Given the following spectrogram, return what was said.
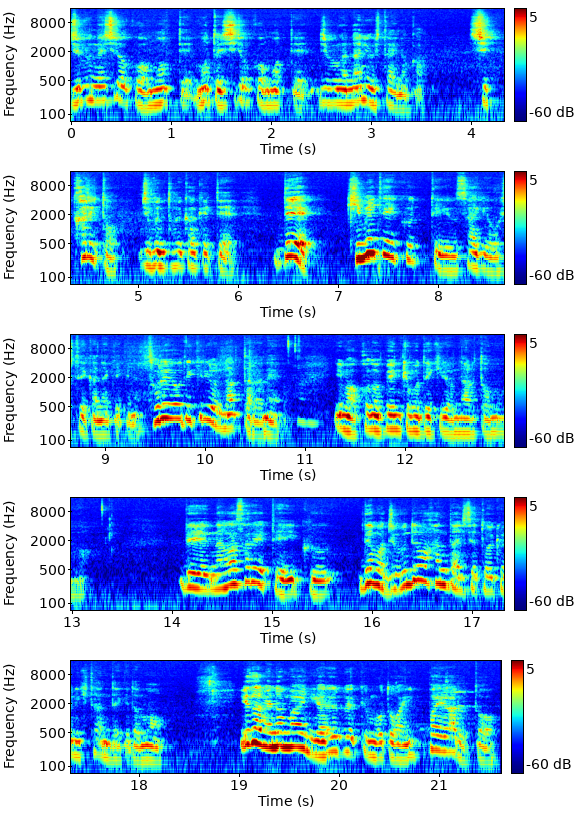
自分の意志力を持ってもっと意志力を持って自分が何をしたいのかしっかりと自分に問いかけてで決めていくっていう作業をしていかなきゃいけない。それをできるようになったらね、今この勉強もできるようになると思うわで流されていく。でも自分では判断して東京に来たんだけどもいざ目の前にやるべきことがいっぱいあると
